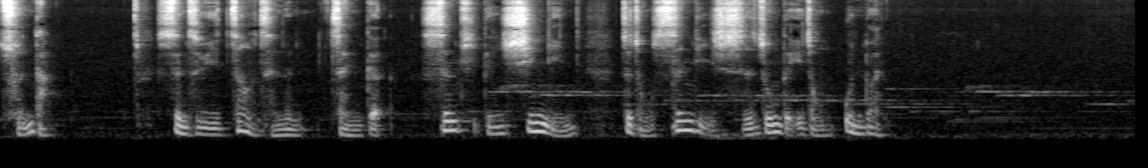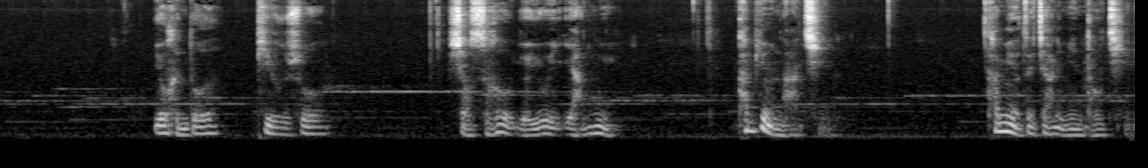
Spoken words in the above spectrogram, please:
存档，甚至于造成了整个身体跟心灵这种生理时钟的一种紊乱。有很多，譬如说，小时候有一位养女，她没有拿钱。她没有在家里面偷钱，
